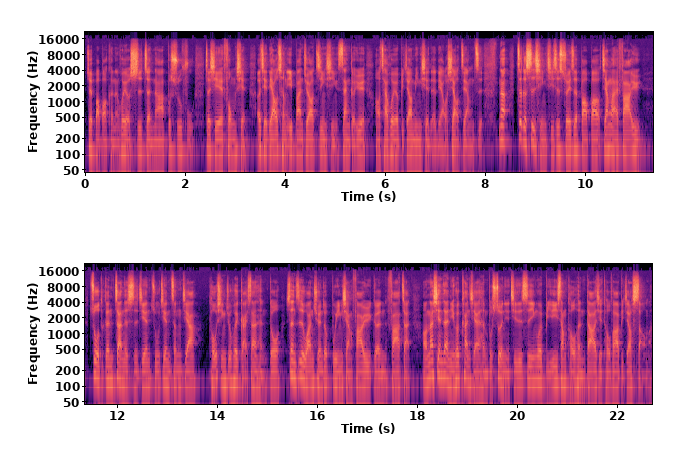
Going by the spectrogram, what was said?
所以宝宝可能会有湿疹啊、不舒服这些风险。而且疗程一般就要进行三个月，哦才会有比较明显的疗效这样子。那这个事情其实随着宝宝将来发育，坐跟站的时间逐渐增加。头型就会改善很多，甚至完全都不影响发育跟发展哦。那现在你会看起来很不顺眼，其实是因为比例上头很大，而且头发比较少嘛。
